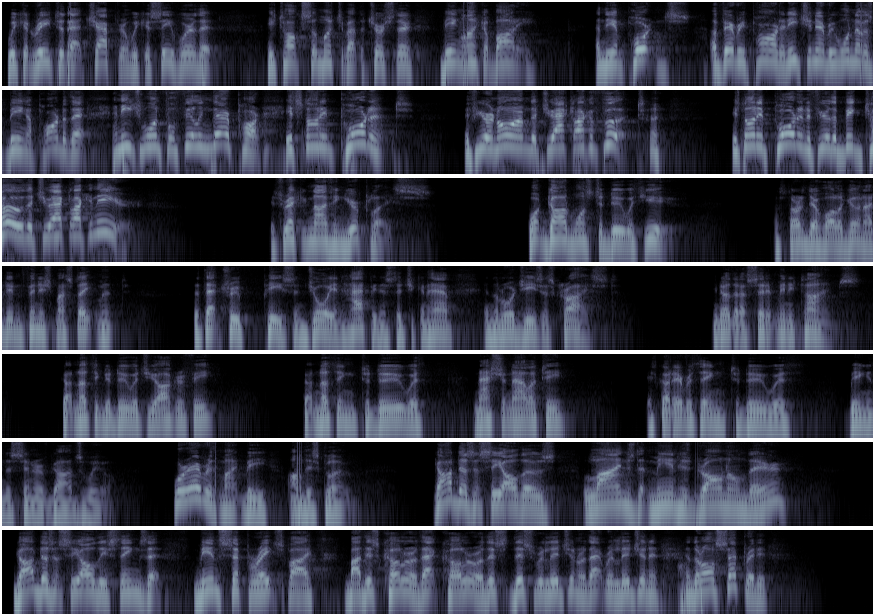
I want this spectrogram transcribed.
we could read to that chapter and we could see where that he talks so much about the church there being like a body and the importance of every part and each and every one of us being a part of that and each one fulfilling their part. It's not important if you're an arm that you act like a foot. It's not important if you're the big toe that you act like an ear. It's recognizing your place. What God wants to do with you. I started there a while ago and I didn't finish my statement that that true peace and joy and happiness that you can have in the Lord Jesus Christ. You know that I've said it many times. Got nothing to do with geography. Got nothing to do with nationality. It's got everything to do with being in the center of God's will, wherever it might be on this globe. God doesn't see all those lines that men has drawn on there. God doesn't see all these things that men separates by, by this color or that color or this, this religion or that religion, and, and they're all separated.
